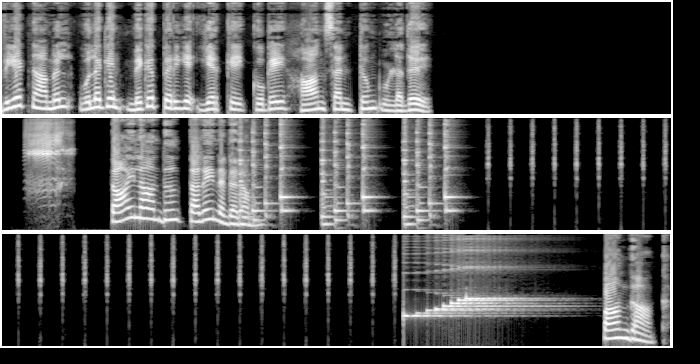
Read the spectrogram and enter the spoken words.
வியட்நாமில் உலகின் மிகப்பெரிய இயற்கை குகை ஹாங்சன் டும் உள்ளது. தாய்லாந்து தலைநகரம். பாங்காக்.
